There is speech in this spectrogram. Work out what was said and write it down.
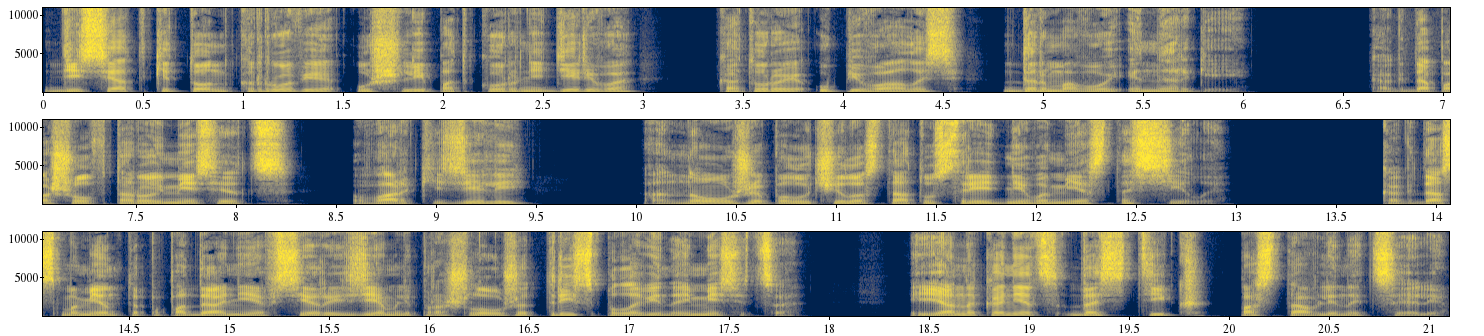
Десятки тонн крови ушли под корни дерева, которое упивалось дармовой энергией. Когда пошел второй месяц варки зелий, оно уже получило статус среднего места силы. Когда с момента попадания в серые земли прошло уже три с половиной месяца, я, наконец, достиг поставленной цели.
